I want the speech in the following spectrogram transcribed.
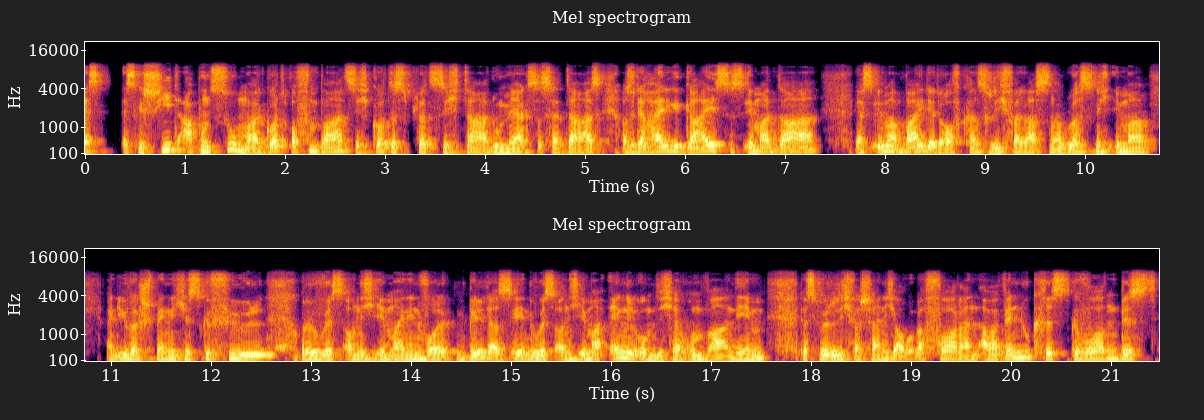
Es, es geschieht ab und zu mal. Gott offenbart sich, Gott ist plötzlich da. Du merkst, dass er da ist. Also der Heilige Geist ist immer da. Er ist immer bei dir. Darauf kannst du dich verlassen. Aber du hast nicht immer ein überschwängliches Gefühl oder du wirst auch nicht immer in den Wolken Bilder sehen. Du wirst auch nicht immer Engel um dich herum wahrnehmen. Das würde dich wahrscheinlich auch überfordern. Aber wenn du Christ geworden bist,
